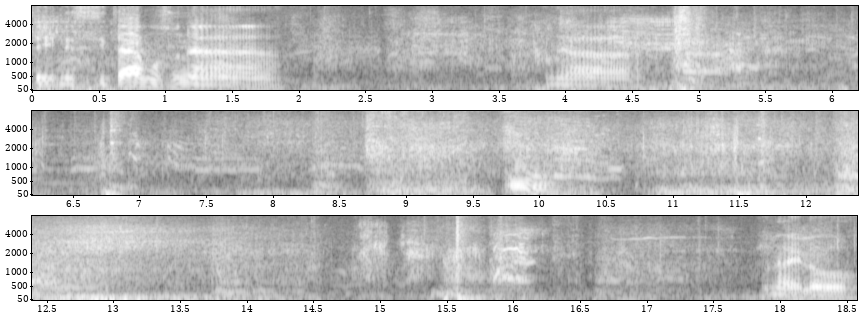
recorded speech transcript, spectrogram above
Sí, necesitábamos una. Una. Uh. Una de lobo.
